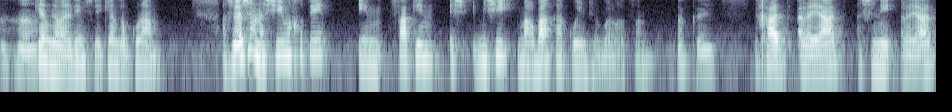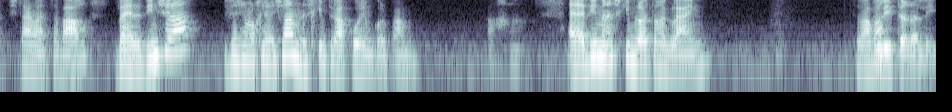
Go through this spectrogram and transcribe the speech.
אהה. כן, גם הילדים שלי, כן, גם כולם. עכשיו, יש שם נשים, אחותי, עם fucking, יש מישהי עם ארבעה קעקועים של גואל רצון. אוקיי. אחד על היד, השני על היד, שתיים על הצוואר, והילדים שלה, לפני שהם הולכים לישון, מנשקים את הקעקועים כל פעם. אחלה. הילדים מנשקים לו את הרגליים. סבבה? literally.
